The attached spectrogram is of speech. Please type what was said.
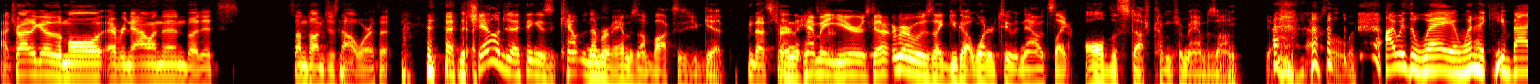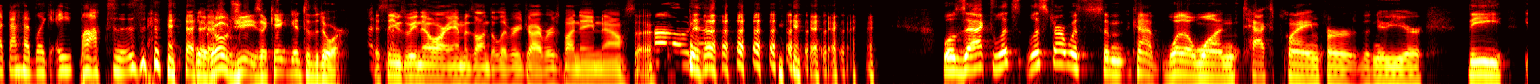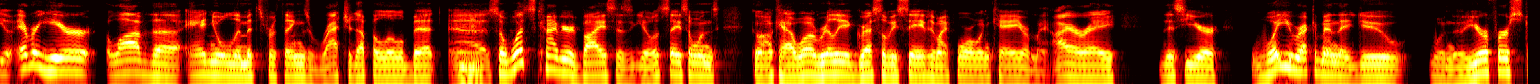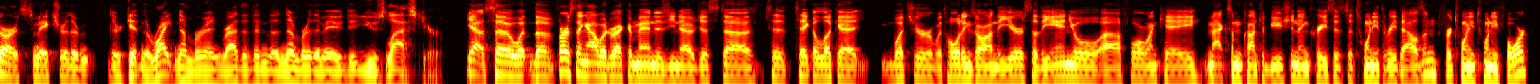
I try to go to the mall every now and then, but it's sometimes just not worth it. The challenge, I think, is count the number of Amazon boxes you get. That's true. And how That's many true. years? 'cause I remember it was like you got one or two, and now it's like all the stuff comes from Amazon. Yeah, absolutely. I was away, and when I came back, I had like eight boxes. Like, oh, geez, I can't get to the door. It seems we know our Amazon delivery drivers by name now. So oh, no. Well, Zach, let's let's start with some kind of 101 tax planning for the new year. The you know every year a lot of the annual limits for things ratchet up a little bit. Uh, Mhm. So, what's kind of your advice? Is you know, let's say someone's going, okay, I want to really aggressively save to my 401k or my IRA this year. What do you recommend they do when the year first starts to make sure they're they're getting the right number in rather than the number they maybe used last year? Yeah. So the first thing I would recommend is, you know, just uh, to take a look at what your withholdings are on the year. So the annual uh, 401k maximum contribution increases to 23,000 for 2024.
